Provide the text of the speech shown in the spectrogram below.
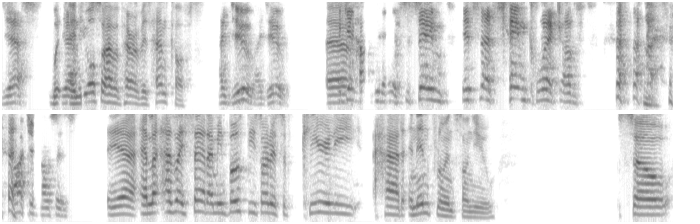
Yes, Yeah. and you also have a pair of his handcuffs. I do. I do. Uh, Again, you know, it's the same. It's that same click of auction houses. Yeah, and as I said, I mean, both these artists have clearly had an influence on you. So,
